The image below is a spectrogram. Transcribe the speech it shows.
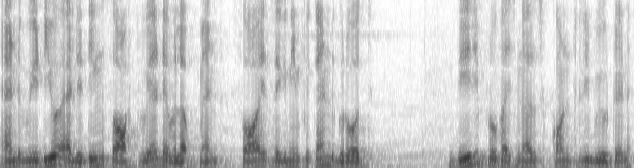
and video editing software development saw significant growth. These professionals contributed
